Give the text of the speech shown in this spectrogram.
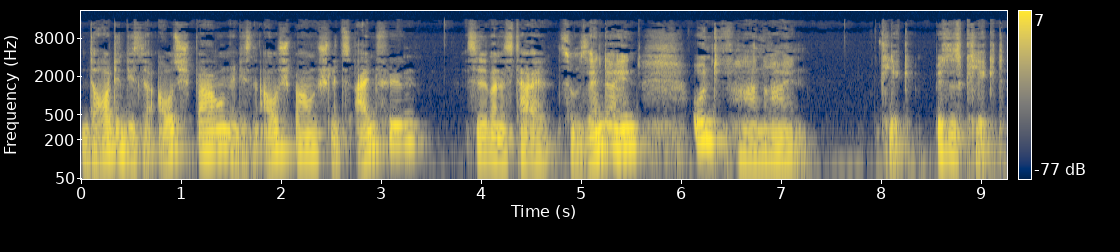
dort in diese Aussparung, in diesen Aussparungsschlitz einfügen. Silbernes Teil zum Sender hin und fahren rein. Klick, bis es klickt.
